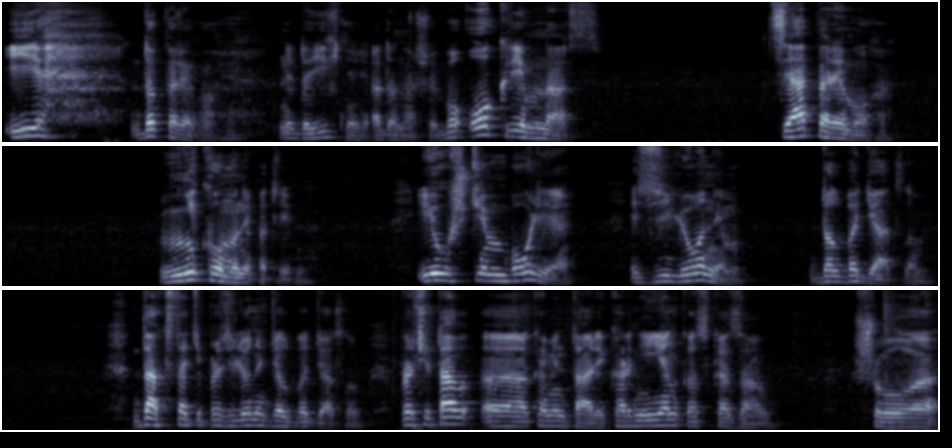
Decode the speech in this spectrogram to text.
І до перемоги. Не до їхньої, а до нашої. Бо окрім нас, ця перемога нікому не потрібна. І уж тим більше зеленим долбодятлом. Да, кстати, про зелених долбодятлов. Прочитав е, коментарі. Корнієнко сказав, що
